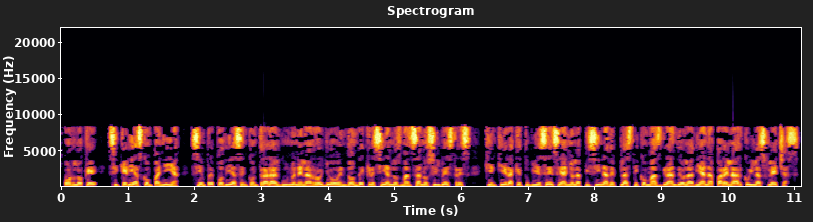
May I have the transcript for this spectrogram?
Por lo que, si querías compañía, siempre podías encontrar a alguno en el arroyo o en donde crecían los manzanos silvestres, quienquiera que tuviese ese año la piscina de plástico más grande o la diana para el arco y las flechas.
